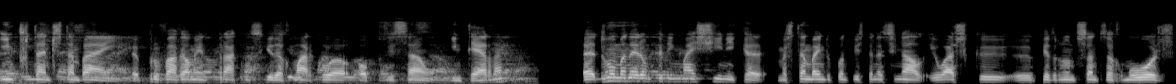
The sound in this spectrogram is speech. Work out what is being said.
importantes também, provavelmente terá conseguido arrumar com a oposição interna. Uh, de uma maneira um bocadinho mais cínica, mas também do ponto de vista nacional, eu acho que uh, Pedro Nuno Santos arrumou hoje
